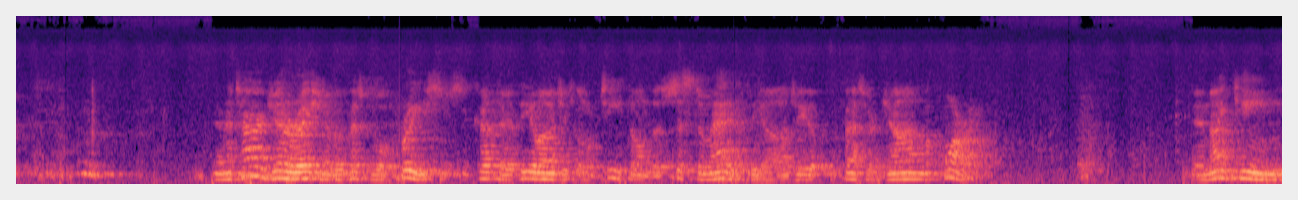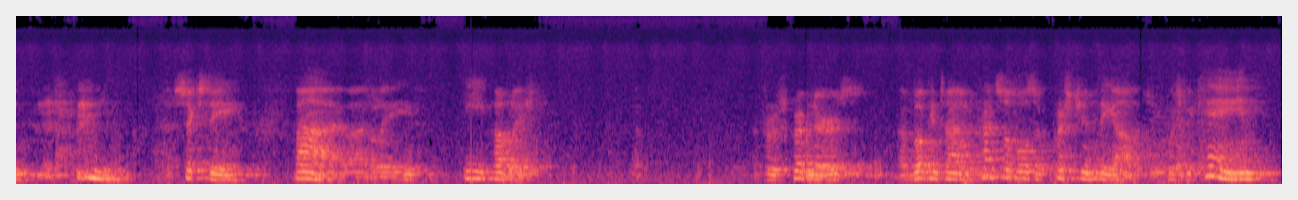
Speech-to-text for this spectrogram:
An entire generation of Episcopal priests cut their theological teeth on the systematic theology of Professor John Macquarrie. In 1965, I believe, he published through Scribner's a book entitled Principles of Christian Theology, which became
